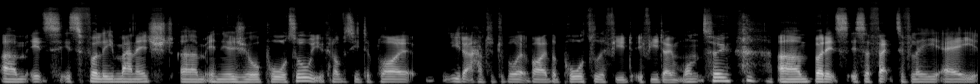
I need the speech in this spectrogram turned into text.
Um, it's it's fully managed um, in the Azure portal. You can obviously deploy it. You don't have to deploy it via the portal if you if you don't want to, um, but it's it's effectively a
